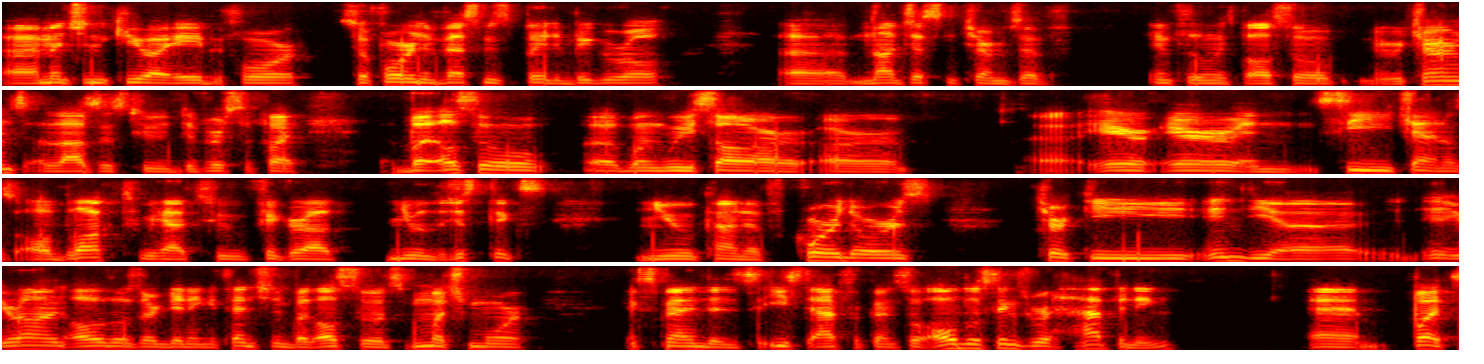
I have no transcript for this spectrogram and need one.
uh, I mentioned QIA before. So foreign investments played a big role, uh, not just in terms of influence, but also returns, allows us to diversify but also uh, when we saw our, our uh, air, air and sea channels all blocked, we had to figure out new logistics, new kind of corridors. Turkey, India, Iran, all those are getting attention, but also it's much more expanded. It's East Africa. And so all those things were happening. Um, but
